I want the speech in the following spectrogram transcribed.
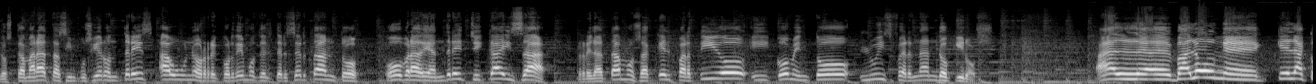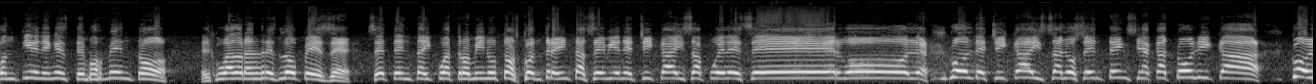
Los camaratas impusieron 3 a 1, recordemos del tercer tanto, obra de André Chicaiza. Relatamos aquel partido y comentó Luis Fernando Quirós. Al eh, balón eh, que la contiene en este momento el jugador Andrés López, 74 minutos con 30, se viene Chicaiza, puede ser gol, gol de Chicaiza, lo sentencia Católica, gol.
